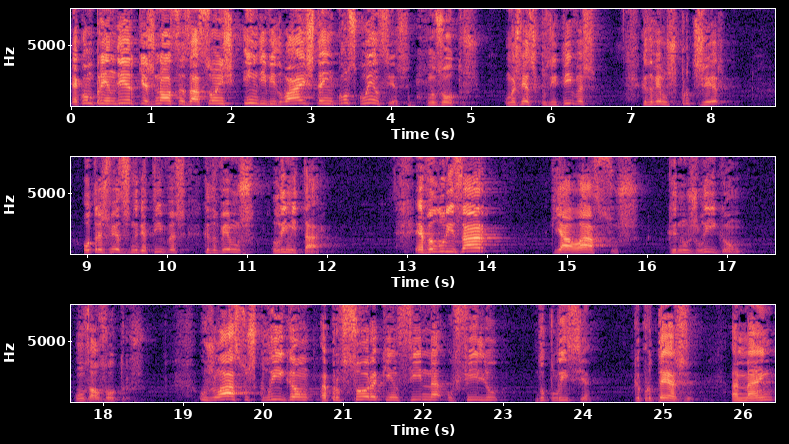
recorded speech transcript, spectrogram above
É compreender que as nossas ações individuais têm consequências nos outros, umas vezes positivas, que devemos proteger, outras vezes negativas, que devemos limitar. É valorizar que há laços que nos ligam uns aos outros. Os laços que ligam a professora que ensina o filho do polícia, que protege a mãe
